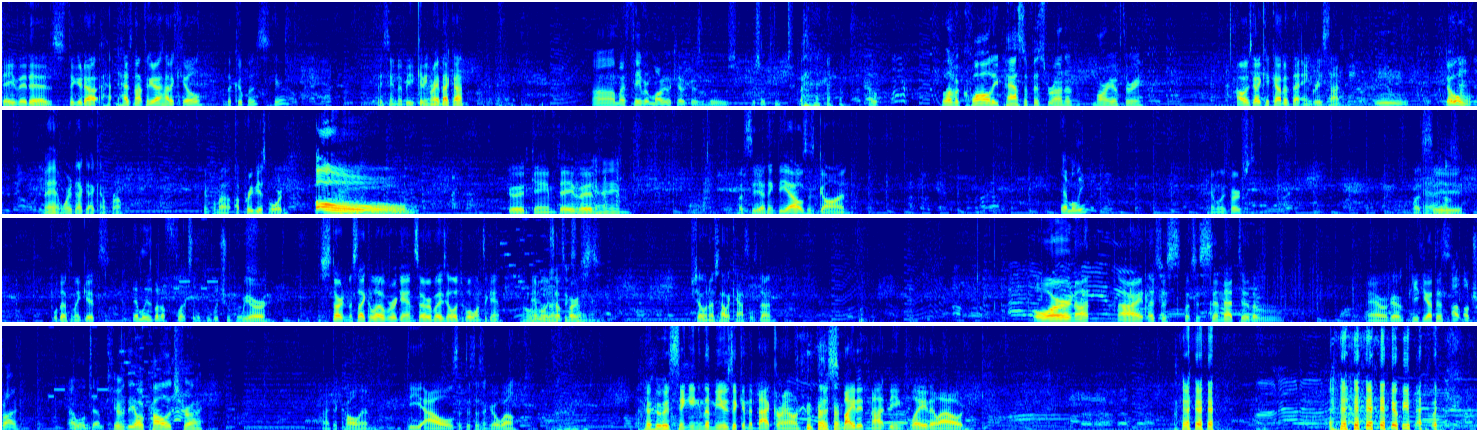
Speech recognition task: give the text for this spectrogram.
David has figured out has not figured out how to kill the Koopas here. They seem to be getting right back up. Ah, my favorite Mario character is the Boos. They're so cute. We'll a quality pacifist run of Mario 3. I always got a kick out of the angry sun. Mm. Oh, man, where did that guy come from? Came from a, a previous board. Oh, good game, David. Game. Let's see. I think the Owls is gone. Emily? Emily's first. Let's Yeah. see. We'll definitely get. Emily's about to flex on the Koopa Troopas. We are starting to cycle over again, so everybody's eligible once again. Oh, Emily's that's up first, exciting. Showing us how the castle's done. Oh, or not. All right, let's just let's just send that to the. There we go. Keith, you got this. I'll, I'll try. I will attempt. Give it the old college try. I have to call in D Owls if this doesn't go well. Who is singing the music in the background despite it not being played aloud? we have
